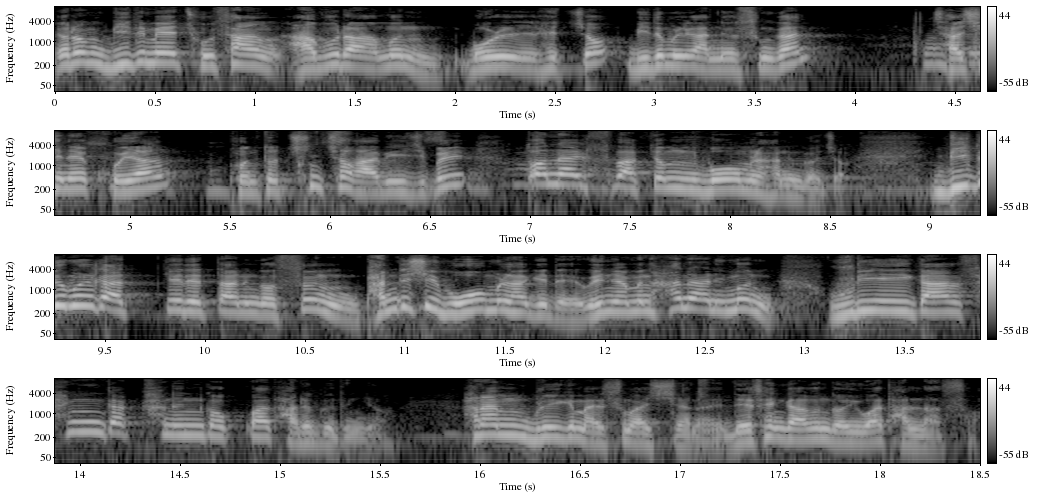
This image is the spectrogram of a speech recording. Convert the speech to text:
여러분 믿음의 조상 아브라함은 뭘 했죠? 믿음을 갖는 순간 자신의 고향 본토 친척 아비 집을 떠날 수밖에 없는 모험을 하는 거죠. 믿음을 갖게 됐다는 것은 반드시 모험을 하게 돼요. 왜냐하면 하나님은 우리가 생각하는 것과 다르거든요. 하나님 우리에게 말씀하시잖아요. 내 생각은 너희와 달라서.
